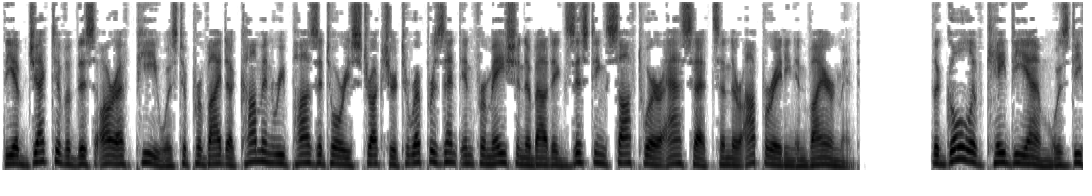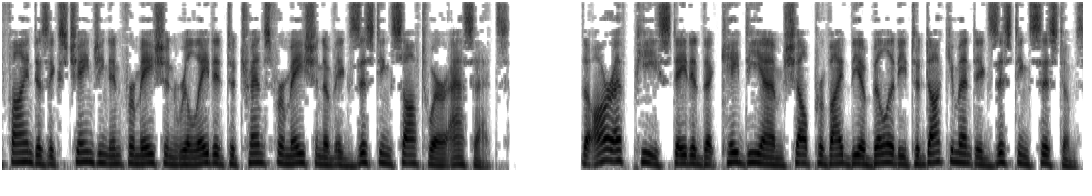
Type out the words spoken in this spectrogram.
.The objective of this RFP was to provide a common repository structure to represent information about existing software assets and their operating environment. The goal of KDM was defined as exchanging information related to transformation of existing software assets. The RFP stated that KDM shall provide the ability to document existing systems,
